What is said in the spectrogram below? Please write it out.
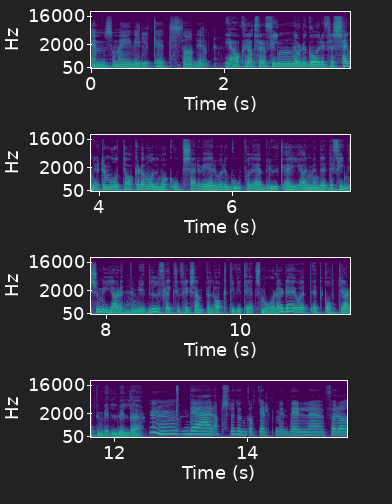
hvem som er i hvilket stadium? Ja, akkurat for å finne når du går fra sender til mottaker, da må du nok observere, være god på det, bruke øynene. Men det, det finnes jo mye hjelpemiddel. F.eks. aktivitetsmåler. Det er jo et, et godt hjelpemiddel, Vilde. Mm, det er absolutt et godt hjelpemiddel eh, for å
